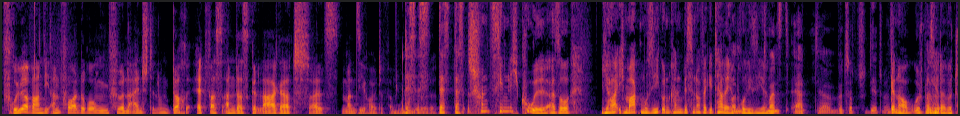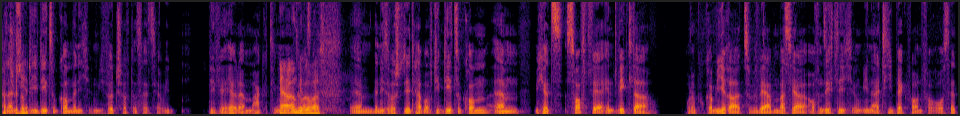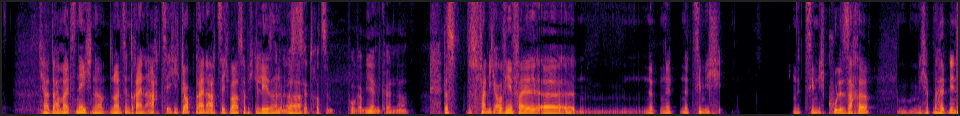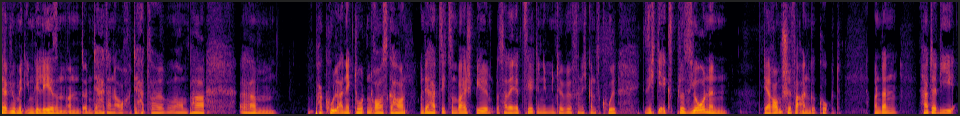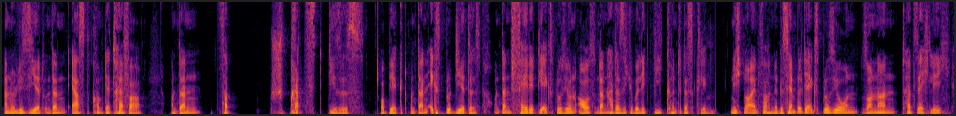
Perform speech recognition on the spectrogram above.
Früher waren die Anforderungen für eine Einstellung doch etwas anders gelagert, als man sie heute vermuten Das ist würde. das das ist schon ziemlich cool. Also ja, ich mag Musik und kann ein bisschen auf der Gitarre Du improvisieren. meinst, er hat ja Wirtschaft studiert? Oder? so? Genau, ursprünglich hat er Wirtschaft allein schon auf studiert. die Idee zu kommen, wenn ich irgendwie Wirtschaft, das heißt ja wie BWL oder Marketing Ja, oder irgendwie sowas. ähm, wenn ich sowas studiert habe, auf die Idee zu kommen, ähm, mich als Softwareentwickler oder Programmierer zu bewerben, was ja offensichtlich irgendwie einen IT-Background voraussetzt. Ja, damals nicht, ne? 1983, ich glaube 83 war es, habe ich gelesen. Ja, du musst Äh, es ja trotzdem programmieren können, ne? das, das fand ich auf jeden Fall eine äh, ne, ne, ne ziemlich eine ziemlich coole Sache. Ich habe halt ein Interview mit ihm gelesen und, und der hat dann auch, der hat da auch ein paar ähm, ein paar coole Anekdoten rausgehauen. Und er hat sich zum Beispiel, das hat er erzählt in dem Interview, fand ich ganz cool, sich die Explosionen der Raumschiffe angeguckt. Und dann hat er die analysiert und dann erst kommt der Treffer und dann zerspratzt dieses Objekt und dann explodiert es und dann fadet die Explosion aus und dann hat er sich überlegt, wie könnte das klingen. Nicht nur einfach eine gesampelte Explosion, sondern tatsächlich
